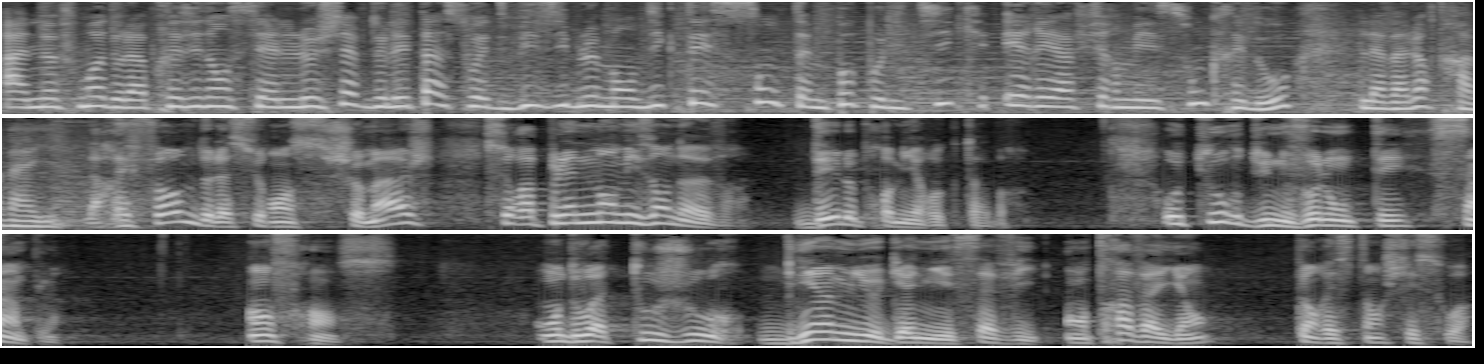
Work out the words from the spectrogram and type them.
À neuf mois de la présidentielle, le chef de l'État souhaite visiblement dicter son tempo politique et réaffirmer son credo, la valeur travail. La réforme de l'assurance chômage sera pleinement mise en œuvre dès le 1er octobre, autour d'une volonté simple. En France, on doit toujours bien mieux gagner sa vie en travaillant qu'en restant chez soi,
